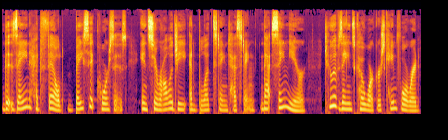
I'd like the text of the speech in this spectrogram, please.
that Zain had failed basic courses in serology and bloodstain testing. That same year, two of Zain's coworkers came forward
